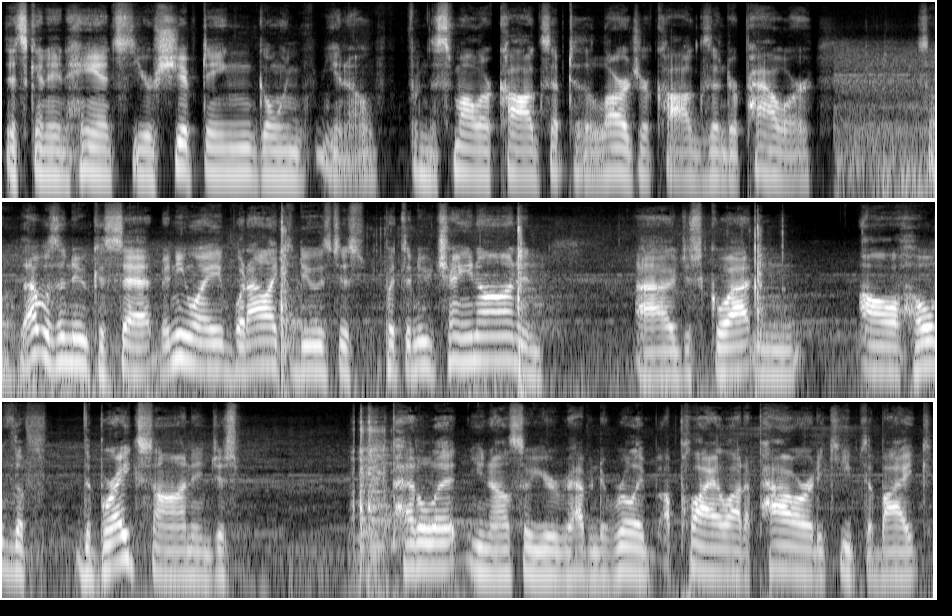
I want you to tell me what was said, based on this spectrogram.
that's going to enhance your shifting, going you know from the smaller cogs up to the larger cogs under power. So that was a new cassette. But anyway, what I like to do is just put the new chain on and uh, just go out and I'll hold the the brakes on and just pedal it, you know, so you're having to really apply a lot of power to keep the bike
